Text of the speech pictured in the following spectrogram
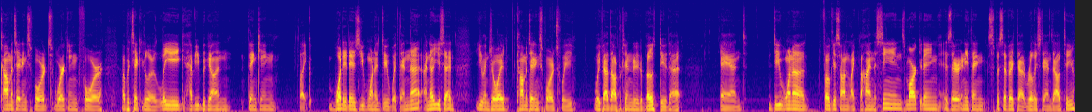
commentating sports, working for a particular league. Have you begun thinking like what it is you want to do within that? I know you said you enjoy commentating sports. We we've had the opportunity to both do that. And do you want to focus on like behind the scenes marketing? Is there anything specific that really stands out to you?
